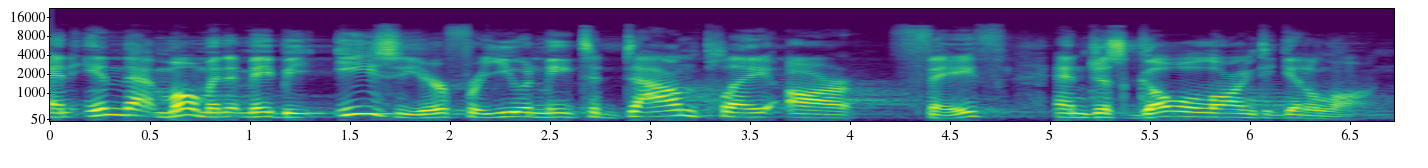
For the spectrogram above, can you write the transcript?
And in that moment, it may be easier for you and me to downplay our faith and just go along to get along.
